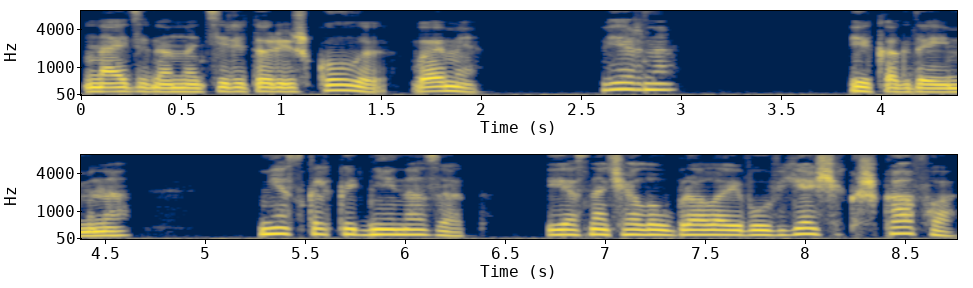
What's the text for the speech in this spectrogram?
Найдено на территории школы вами?» «Верно». И когда именно? Несколько дней назад. Я сначала убрала его в ящик шкафа,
